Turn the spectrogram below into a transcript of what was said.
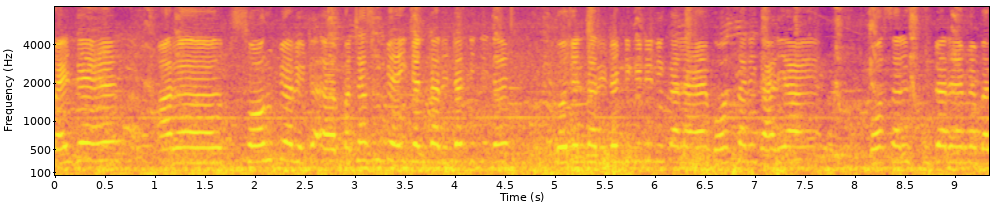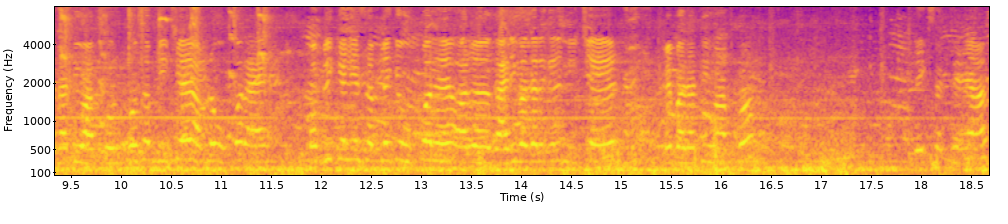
बैठ गए हैं और सौ रुपया पचास रुपया एक जन का रिटर्न टिकट है। दो जन का रिटर्न टिकट ही निकाला है। बहुत सारी गाड़ियाँ हैं, बहुत सारे स्कूटर हैं, मैं बताती हूँ आपको। वो सब नीचे है, हम लोग ऊपर आए। पब्लिक के लिए सब लेके ऊपर है और गाड़ी वगैरह के लिए नीचे है। मैं बताती हूँ आपको। देख सकते हैं आप।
